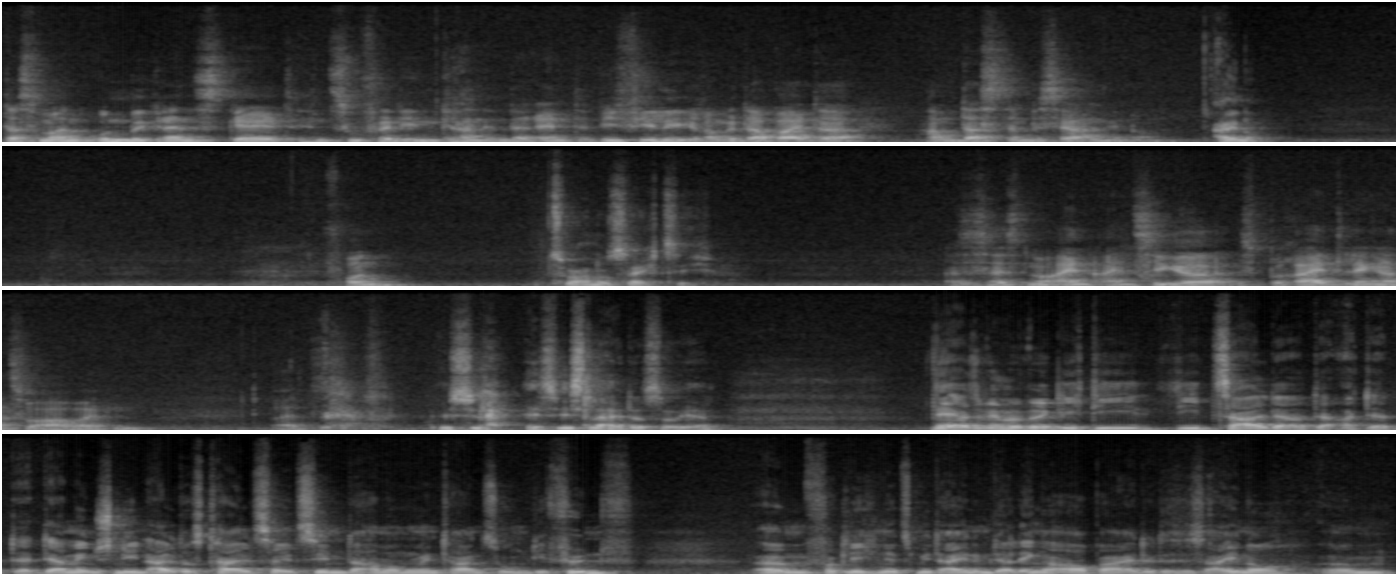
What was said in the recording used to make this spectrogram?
dass man unbegrenzt Geld hinzuverdienen kann in der Rente. Wie viele Ihrer Mitarbeiter haben das denn bisher angenommen? Einer. Von? 260. Also das heißt, nur ein einziger ist bereit, länger zu arbeiten. es ist leider so, ja. Ja, also wenn wir wirklich die, die Zahl der, der, der, der Menschen, die in Altersteilzeit sind, da haben wir momentan so um die fünf, ähm, verglichen jetzt mit einem, der länger arbeitet, das ist einer. Ähm,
